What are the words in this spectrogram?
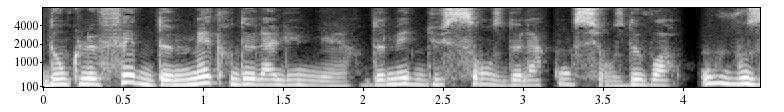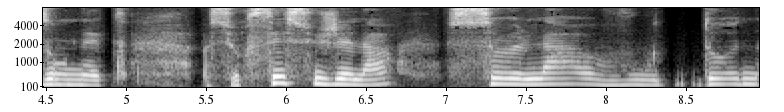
Donc le fait de mettre de la lumière, de mettre du sens, de la conscience, de voir où vous en êtes sur ces sujets-là, cela vous donne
